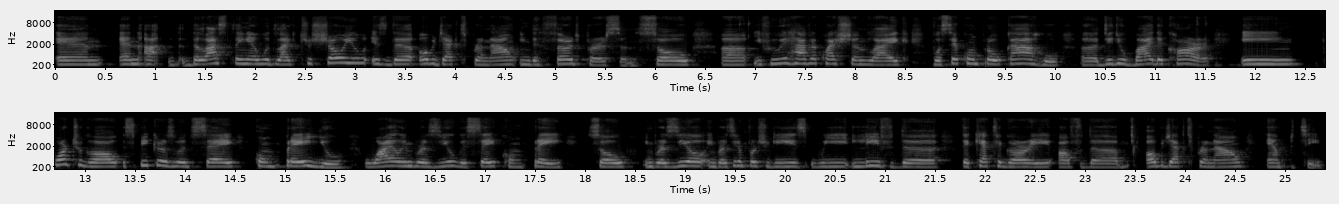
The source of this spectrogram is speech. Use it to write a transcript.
And, and uh, the last thing I would like to show you is the object pronoun in the third person. So uh, if we have a question like, você comprou o carro? Uh, did you buy the car? In Portugal, speakers would say comprei-o, while in Brazil we say comprei. So in Brazil, in Brazilian Portuguese, we leave the, the category of the object pronoun empty.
